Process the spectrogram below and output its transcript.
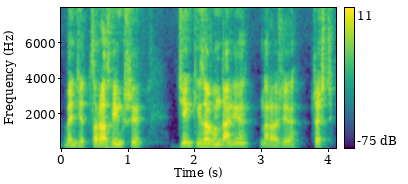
będzie coraz większy. Dzięki za oglądanie. Na razie. Cześć.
